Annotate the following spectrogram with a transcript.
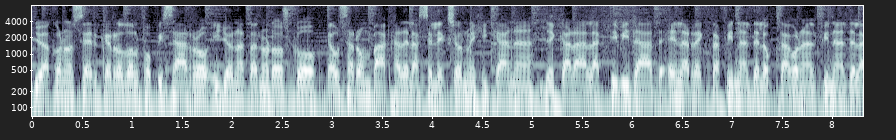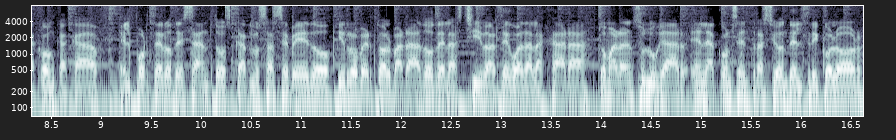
dio a conocer que Rodolfo Pizarro y Jonathan Orozco causaron baja de la selección mexicana de cara a la actividad en la recta final del octagonal final de la CONCACAF. El portero de Santos, Carlos Acevedo, y Roberto Alvarado de las Chivas de Guadalajara tomarán su lugar en la concentración del tricolor.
